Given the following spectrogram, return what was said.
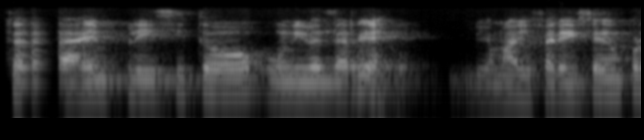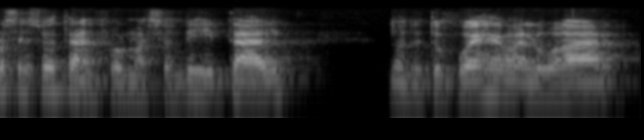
trae implícito un nivel de riesgo. Digamos, a diferencia de un proceso de transformación digital, donde tú puedes evaluar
